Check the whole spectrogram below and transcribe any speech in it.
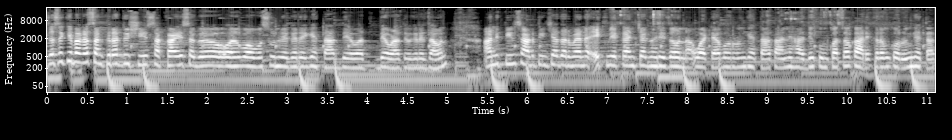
जसं की बघा संक्रांत दिवशी सकाळी सगळं व- व- वसून वगैरे घेतात देवात देवळात वगैरे जाऊन. आणि तीन साडेतीनच्या दरम्यान एकमेकांच्या घरी जाऊन वाट्या भरून घेतात आणि हळदी कुंकाचा कार्यक्रम करून घेतात.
